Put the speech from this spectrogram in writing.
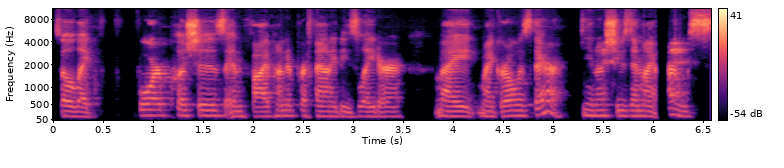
So, like four pushes and 500 profanities later, my my girl was there. You know she was in my arms.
